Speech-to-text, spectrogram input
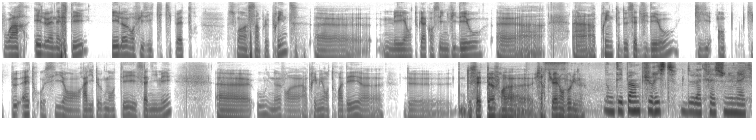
voir et le NFT et l'œuvre physique, qui peut être soit un simple print, mais en tout cas, quand c'est une vidéo, un print de cette vidéo qui, en- qui peut être aussi en réalité augmentée et s'animer, euh, ou une œuvre euh, imprimée en 3D euh, de, de cette œuvre euh, virtuelle en volume. Donc, t'es pas un puriste de la création numérique?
